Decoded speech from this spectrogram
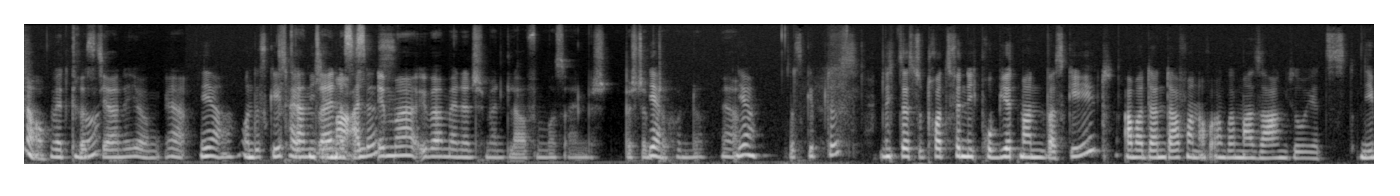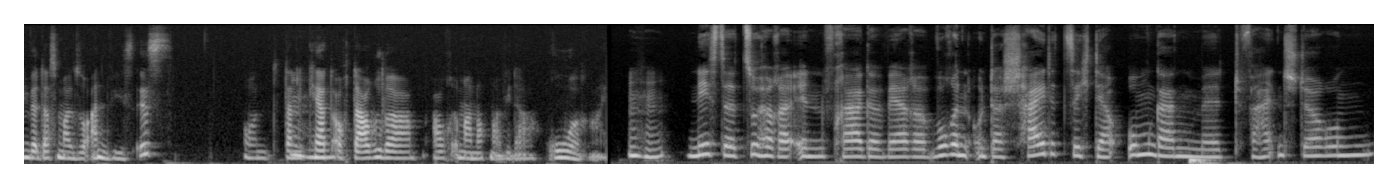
genau. mit Christiane Jung. Ja. Ja, ja. und es geht Es halt nicht sein, immer alles. es immer über Management laufen muss, ein best bestimmte Ja. Hunde. Ja. Ja, das gibt es. Nichtsdestotrotz finde ich, probiert man, was geht, aber dann darf man auch irgendwann mal sagen, so jetzt nehmen wir das mal so an, wie es ist. Und dann Mhm. kehrt auch darüber auch immer noch mal wieder Ruhe rein. Mhm. Nächste Zuhörerin-Frage wäre, worin unterscheidet sich der Umgang mit Verhaltensstörungen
